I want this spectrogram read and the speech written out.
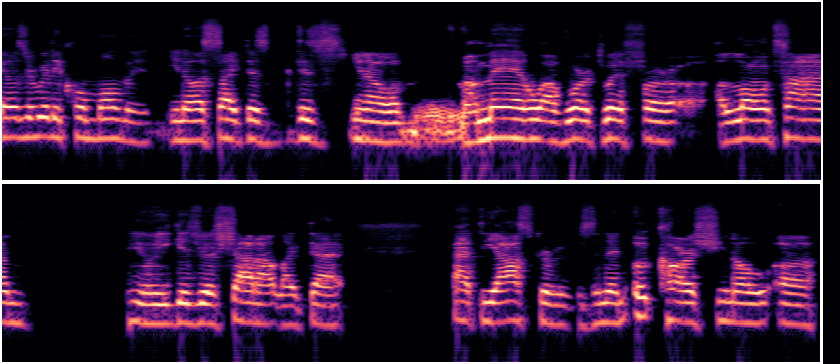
it was a really cool moment. You know, it's like this this you know my man who I've worked with for a long time. You know, he gives you a shout out like that at the Oscars, and then Utkarsh, you know, uh,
